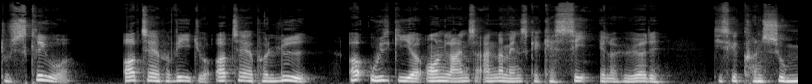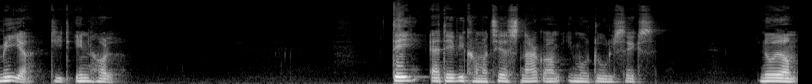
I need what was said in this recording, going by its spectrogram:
du skriver, optager på video, optager på lyd og udgiver online, så andre mennesker kan se eller høre det. De skal konsumere dit indhold. Det er det, vi kommer til at snakke om i modul 6. Noget om,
